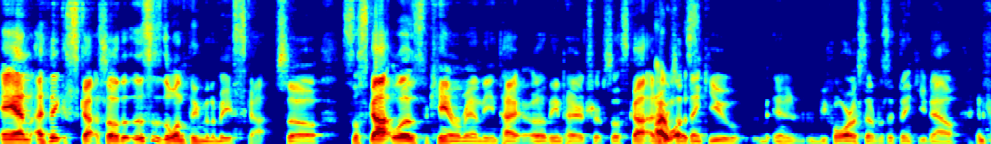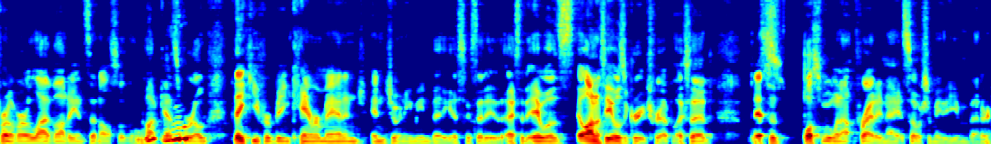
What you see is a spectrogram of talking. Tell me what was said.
and I think Scott. So th- this is the one thing that amazed Scott. So so Scott was the cameraman the entire uh, the entire trip. So Scott, I, I said thank you in, before. I said I'm gonna say thank you now in front of our live audience and also the podcast world. Thank you for being cameraman and, and joining me in Vegas. I said it, I said it was honestly it was a great trip. I said, I said, plus we went out Friday night, so which made it even better.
